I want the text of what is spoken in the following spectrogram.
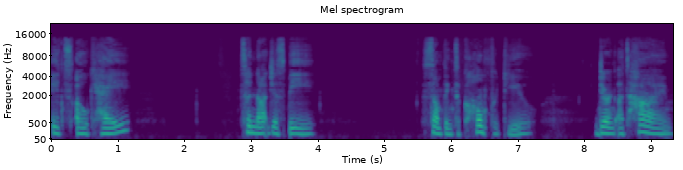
it's okay to not just be something to comfort you during a time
